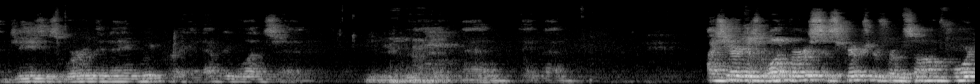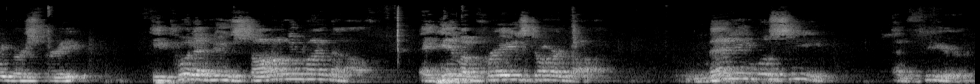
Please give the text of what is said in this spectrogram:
In Jesus' worthy name we pray. And everyone said, Amen. Amen. Amen. I share just one verse of scripture from Psalm 40, verse 3. He put a new song in my mouth, a hymn of praise to our God. Many will see and fear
